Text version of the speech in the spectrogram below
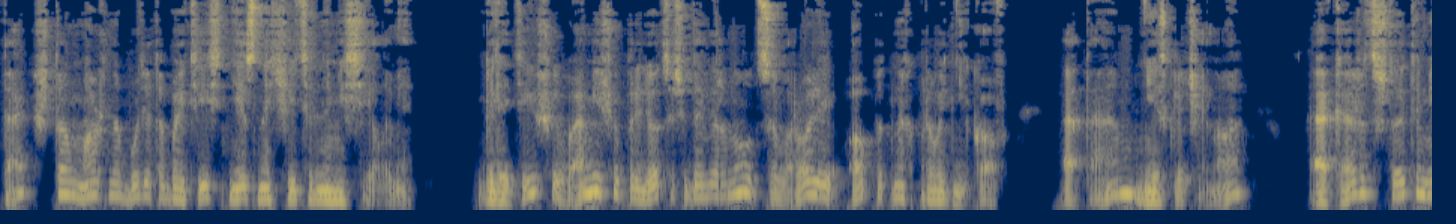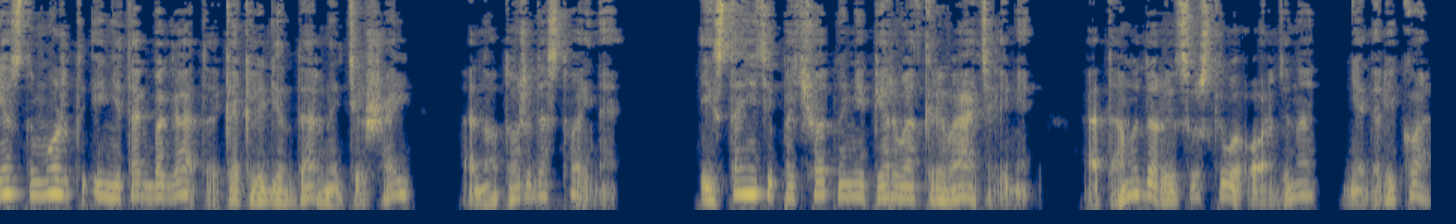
Так что можно будет обойтись незначительными силами. Глядишь, и вам еще придется сюда вернуться в роли опытных проводников. А там, не исключено, окажется, что это место может и не так богато, как легендарный Тишай, но тоже достойное. И станете почетными первооткрывателями, а там и до рыцарского ордена недалеко.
